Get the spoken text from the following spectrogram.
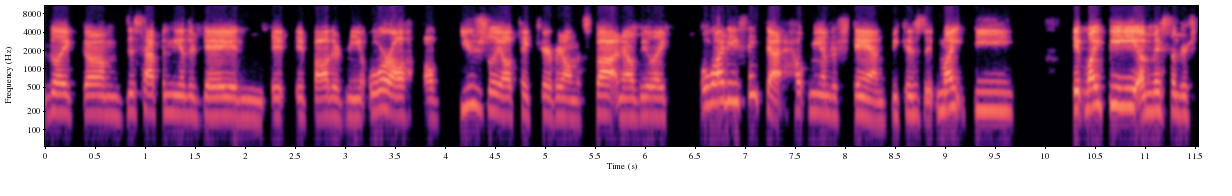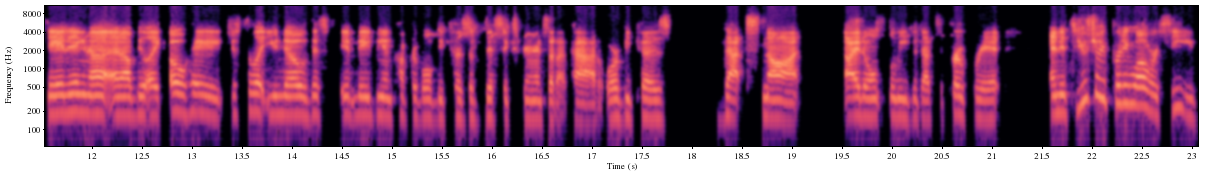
Like, um, this happened the other day and it, it bothered me. Or I'll, I'll usually I'll take care of it on the spot and I'll be like, well, why do you think that? Help me understand because it might be it might be a misunderstanding and, I, and i'll be like oh hey just to let you know this it made me uncomfortable because of this experience that i've had or because that's not i don't believe that that's appropriate. And it's usually pretty well received.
